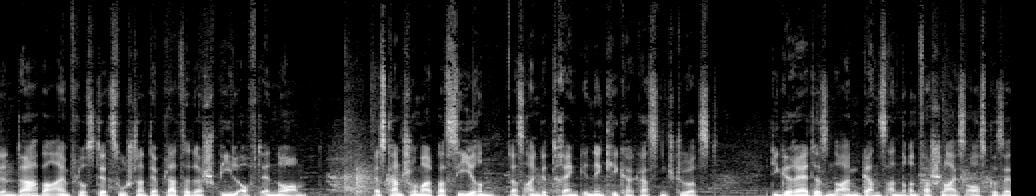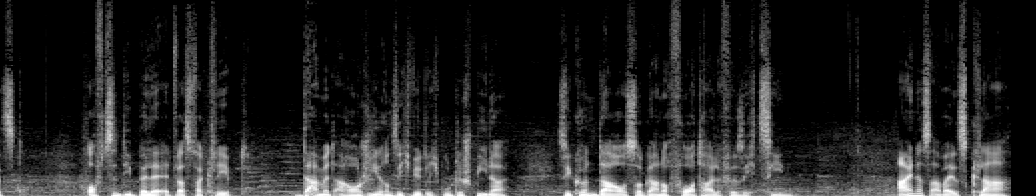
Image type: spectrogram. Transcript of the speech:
denn da beeinflusst der Zustand der Platte das Spiel oft enorm. Es kann schon mal passieren, dass ein Getränk in den Kickerkasten stürzt. Die Geräte sind einem ganz anderen Verschleiß ausgesetzt. Oft sind die Bälle etwas verklebt. Damit arrangieren sich wirklich gute Spieler. Sie können daraus sogar noch Vorteile für sich ziehen. Eines aber ist klar,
